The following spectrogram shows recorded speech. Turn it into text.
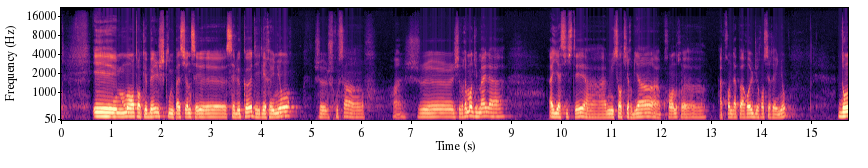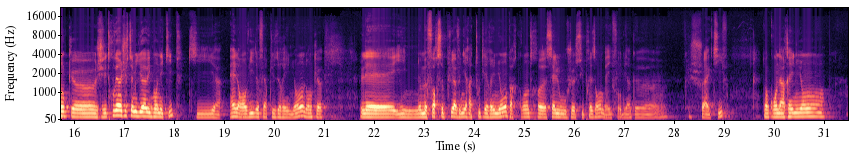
Et moi, en tant que Belge, ce qui me passionne, c'est le code et les réunions. Je, trouve ça. J'ai vraiment du mal à, à y assister, à m'y sentir bien, à prendre, à prendre la parole durant ces réunions. Donc j'ai trouvé un juste milieu avec mon équipe qui, elle, a envie de faire plus de réunions. Donc les, ils ne me forcent plus à venir à toutes les réunions. Par contre, celles où je suis présent, ben, il faut bien que, que, je sois actif. Donc on a réunion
